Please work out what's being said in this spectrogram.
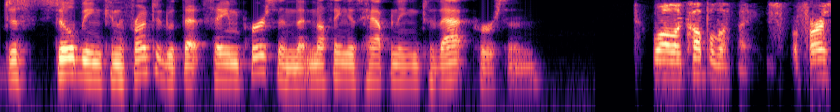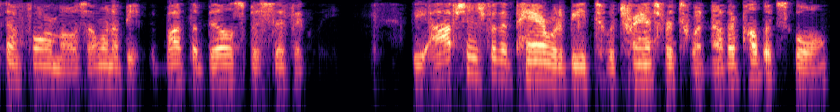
just still being confronted with that same person, that nothing is happening to that person. Well, a couple of things. First and foremost, I want to be about the bill specifically. The options for the parent would be to transfer to another public school.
